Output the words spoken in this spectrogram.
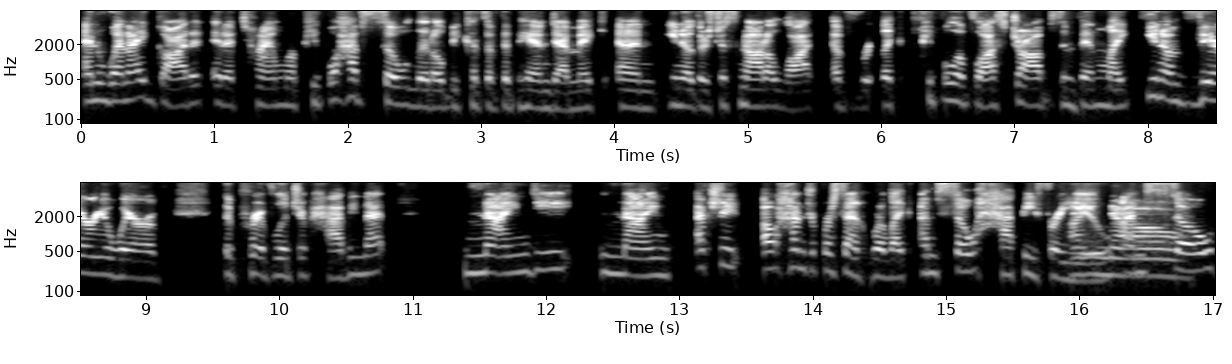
and when I got it at a time where people have so little because of the pandemic, and you know, there's just not a lot of like people have lost jobs and been like, you know, I'm very aware of the privilege of having that. Ninety nine actually a hundred percent were like i'm so happy for you i'm so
